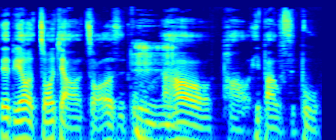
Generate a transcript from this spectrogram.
就比如我左脚走二十步，嗯嗯，然后跑一百五十步，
